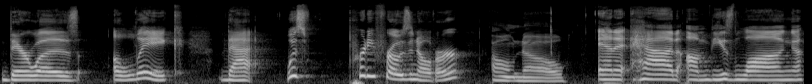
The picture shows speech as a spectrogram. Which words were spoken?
there was a lake that was pretty frozen over oh no. and it had um, these long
